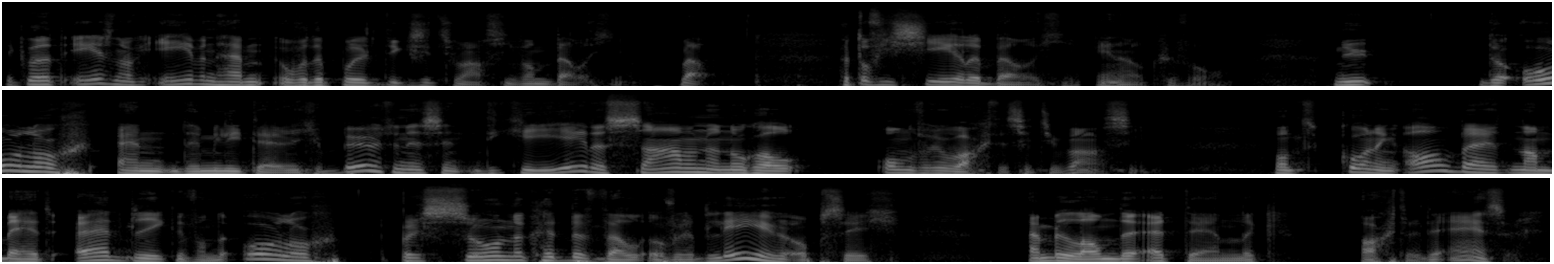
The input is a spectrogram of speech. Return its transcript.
Ik wil het eerst nog even hebben over de politieke situatie van België. Wel, het officiële België in elk geval. Nu, de oorlog en de militaire gebeurtenissen die creëerden samen een nogal onverwachte situatie. Want koning Albert nam bij het uitbreken van de oorlog persoonlijk het bevel over het leger op zich en belandde uiteindelijk achter de ijzer.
